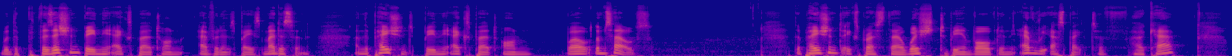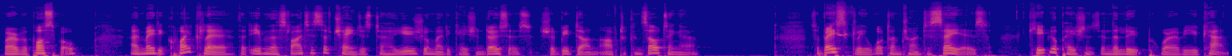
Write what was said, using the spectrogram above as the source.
with the physician being the expert on evidence based medicine and the patient being the expert on, well, themselves. The patient expressed their wish to be involved in every aspect of her care, wherever possible, and made it quite clear that even the slightest of changes to her usual medication doses should be done after consulting her. So basically, what I'm trying to say is keep your patients in the loop wherever you can.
